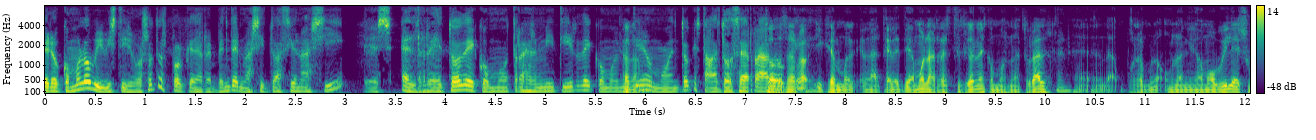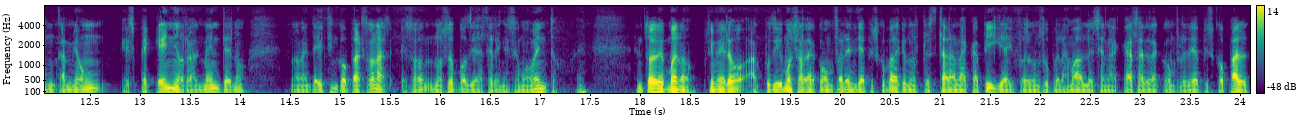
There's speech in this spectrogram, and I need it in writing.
pero ¿cómo lo vivisteis vosotros? Porque de repente en una situación así es el reto de cómo transmitir, de cómo emitir en un momento que estaba todo cerrado. Todo cerrado y que en la tele teníamos las restricciones como es natural. Eh, por ejemplo, una unidad móvil es un camión que es pequeño realmente, ¿no? 95 personas, eso no se podía hacer en ese momento. ¿eh? Entonces, bueno, primero acudimos a la conferencia episcopal que nos prestaran la capilla y fueron súper amables en la casa de la conferencia episcopal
